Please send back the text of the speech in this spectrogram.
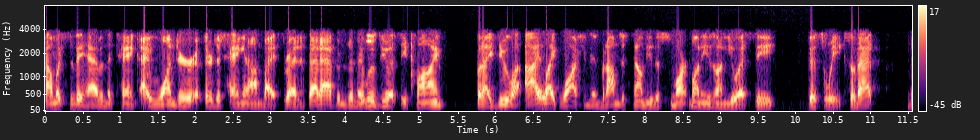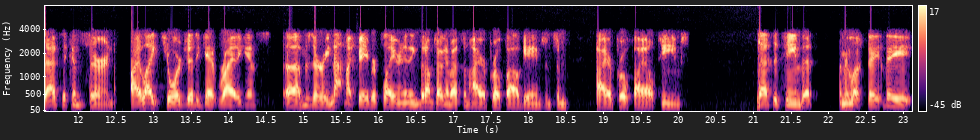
how much do they have in the tank? I wonder if they're just hanging on by a thread. If that happens and they lose USC, fine. But I do li- I like Washington, but I'm just telling you the smart money is on USC this week. So that that's a concern. I like Georgia to get right against uh, Missouri. Not my favorite play or anything, but I'm talking about some higher profile games and some higher profile teams. That's a team that I mean, look, they they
